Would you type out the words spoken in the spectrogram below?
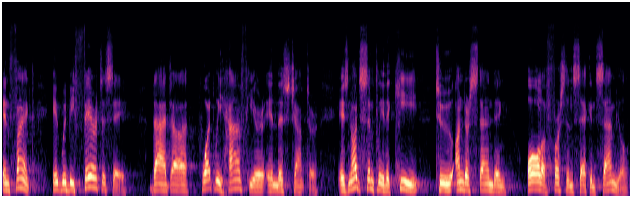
In fact, it would be fair to say that uh, what we have here in this chapter is not simply the key to understanding all of 1st and 2nd Samuel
